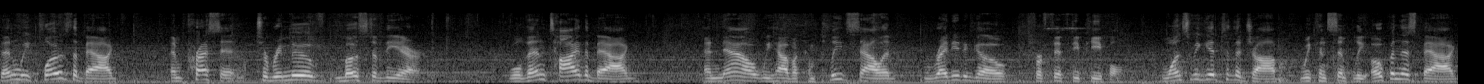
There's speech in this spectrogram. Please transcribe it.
Then we close the bag and press it to remove most of the air. We'll then tie the bag and now we have a complete salad ready to go for 50 people. Once we get to the job, we can simply open this bag,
